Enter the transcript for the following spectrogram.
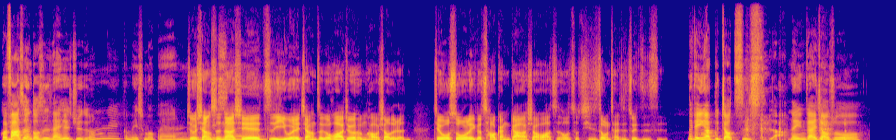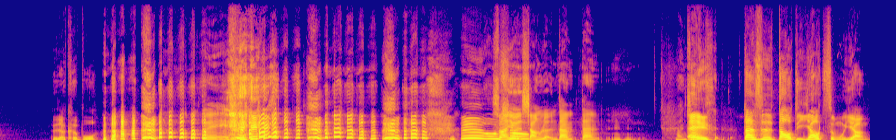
会发生的都是那些觉得嗯，那个没什么办，就像是那些自以为讲这个话就会很好笑的人，结果说了一个超尴尬的笑话之后，说其实这种人才是最自私的。那个应该不叫自私啊，那应该叫做，那叫刻薄。对。虽然有点伤人，但但嗯嗯，蛮真诚的。但是到底要怎么样，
